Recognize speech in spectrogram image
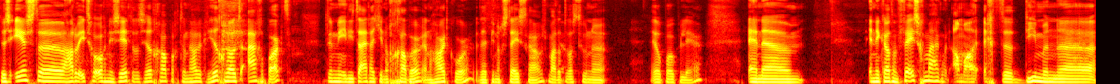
Dus eerst eh, hadden we iets georganiseerd. Dat was heel grappig. Toen had ik het heel groot aangepakt. Toen in die tijd had je nog gabber en hardcore. Dat heb je nog steeds trouwens. Maar dat was toen heel populair. En, ehm, en ik had een feest gemaakt met allemaal echte demon, eh,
